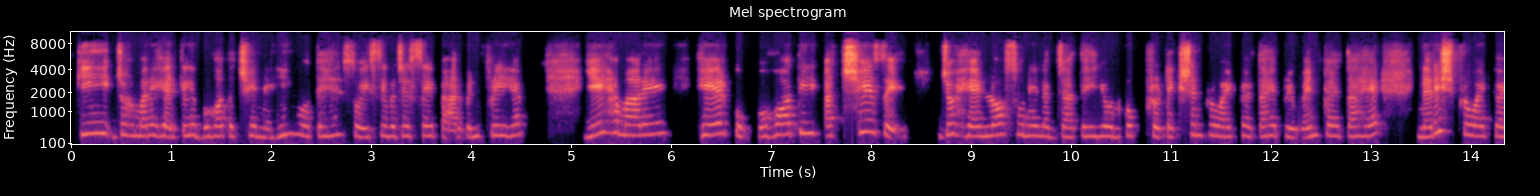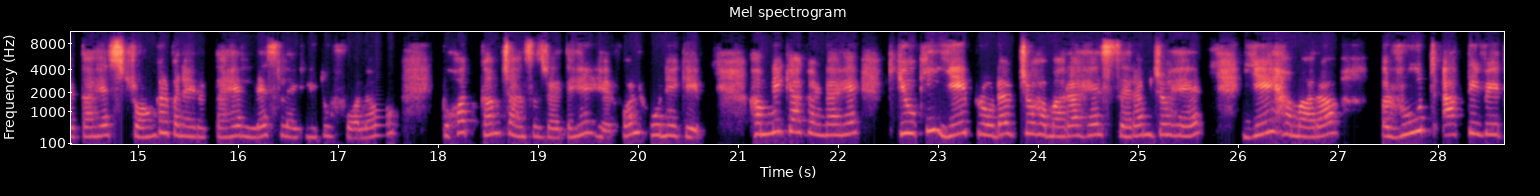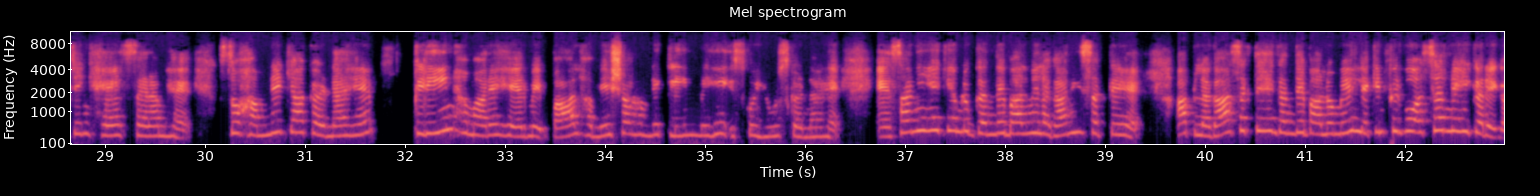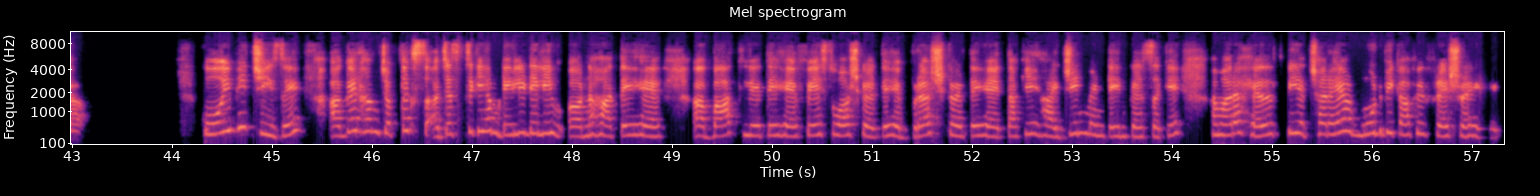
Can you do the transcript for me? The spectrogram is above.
कि जो हमारे हेयर के लिए बहुत अच्छे नहीं होते हैं सो इसी वजह से पैराबिन फ्री है ये हमारे हेयर को बहुत ही अच्छे से जो हेयर लॉस होने लग जाते हैं ये उनको प्रोटेक्शन प्रोवाइड करता है प्रिवेंट करता है नरिश प्रोवाइड करता है स्ट्रॉन्गर बनाए रखता है less likely to fall out बहुत कम चांसेस रहते हैं हेयर फॉल होने के हमने क्या करना है क्योंकि ये प्रोडक्ट जो हमारा है सेरम जो है ये हमारा रूट एक्टिवेटिंग हेयर सेरम है सो so, हमने क्या करना है क्लीन हमारे हेयर में बाल हमेशा हमने क्लीन में ही इसको यूज करना है ऐसा नहीं है कि हम लोग गंदे बाल में लगा नहीं सकते हैं आप लगा सकते हैं गंदे बालों में लेकिन फिर वो असर नहीं करेगा कोई भी चीजें अगर हम जब तक जैसे कि हम डेली डेली नहाते हैं बाथ लेते हैं फेस वॉश करते हैं ब्रश करते हैं ताकि हाइजीन मेंटेन कर सके हमारा हेल्थ भी अच्छा रहे और मूड भी काफी फ्रेश रहे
